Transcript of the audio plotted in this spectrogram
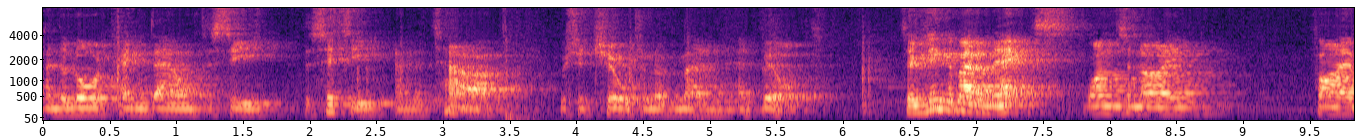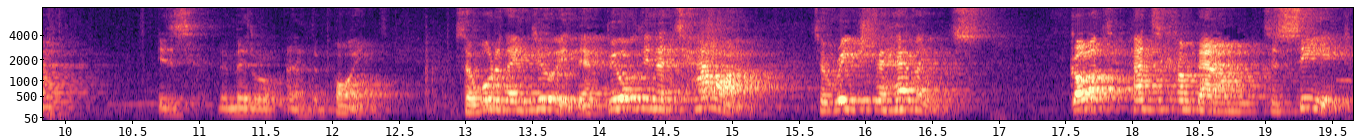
And the Lord came down to see the city and the tower which the children of man had built. So, if you think about an X, 1 to 9, 5 is the middle and the point. So, what are they doing? They're building a tower to reach the heavens. God had to come down to see it.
